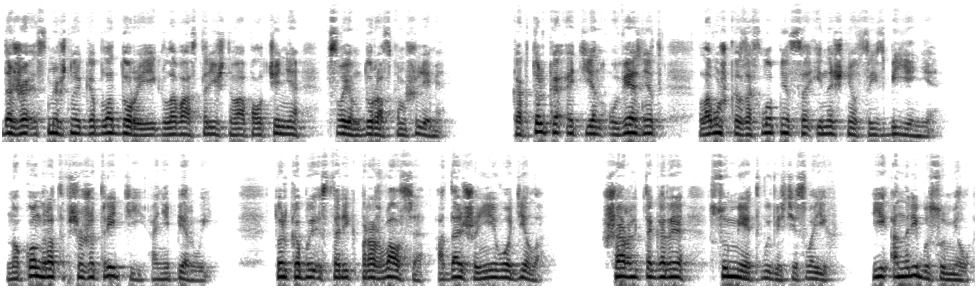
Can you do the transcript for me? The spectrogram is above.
Даже смешной Габладор и глава столичного ополчения в своем дурацком шлеме. Как только Этьен увязнет, ловушка захлопнется и начнется избиение. Но Конрад все же третий, а не первый. Только бы старик прорвался, а дальше не его дело. Шарль Тагаре сумеет вывести своих. И Анри бы сумел,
